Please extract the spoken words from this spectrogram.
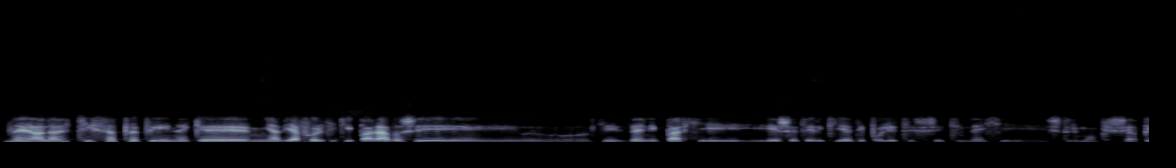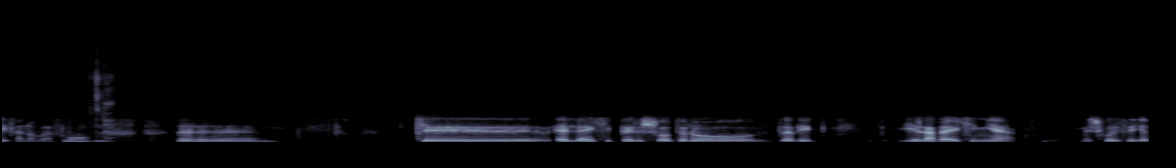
Ναι, αλλά εκεί θα πρέπει είναι και μια διαφορετική παράδοση και δεν υπάρχει η εσωτερική αντιπολίτευση την έχει στριμώξει σε απίθανο βαθμό ναι. ε, και ελέγχει περισσότερο, δηλαδή η Ελλάδα έχει μια, με συγχωρείτε για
